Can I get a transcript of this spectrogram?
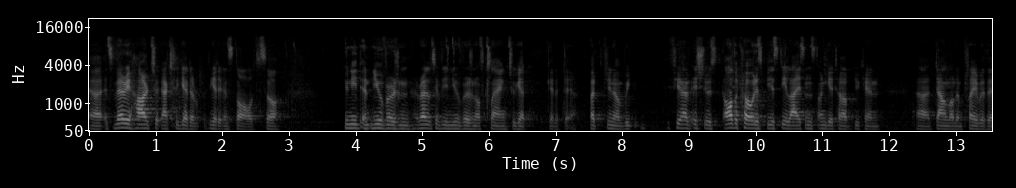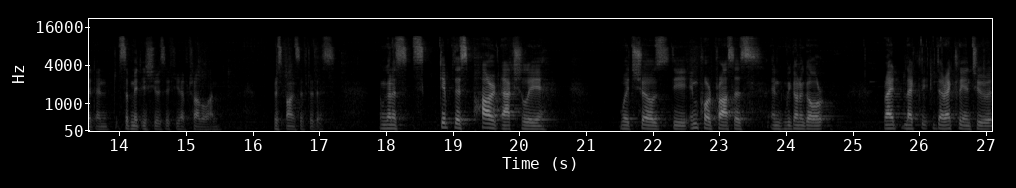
Uh, it's very hard to actually get, a, get it installed. So you need a new version, a relatively new version of Clang to get, get it there. But you know, we, if you have issues, all the code is BSD licensed on GitHub. You can uh, download and play with it and submit issues if you have trouble on responsive to this. I'm going to skip this part actually which shows the import process, and we're going to go right like, directly into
